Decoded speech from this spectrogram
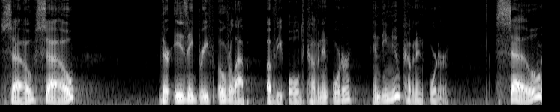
So, so, there is a brief overlap of the old covenant order and the new covenant order. So,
